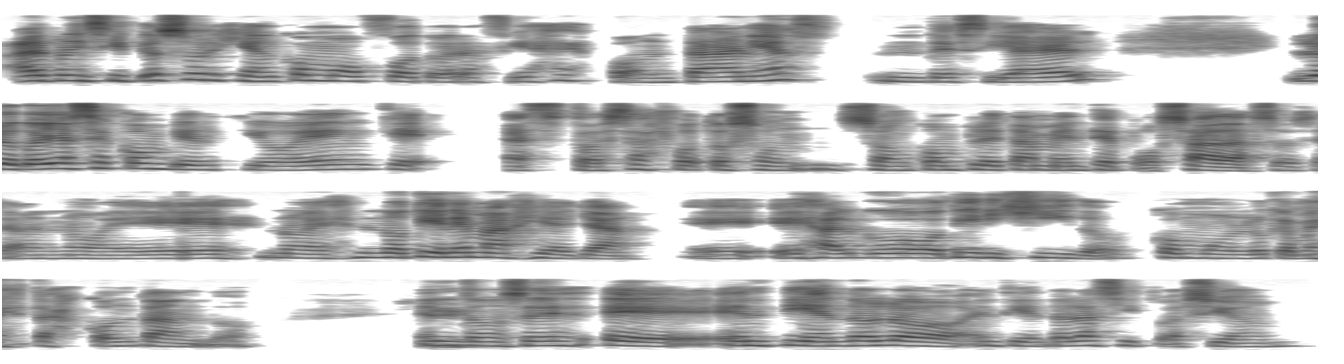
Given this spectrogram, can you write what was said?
Al principio surgían como fotografías espontáneas, decía él, luego ya se convirtió en que as- todas esas fotos son, son completamente posadas, o sea, no es, no es, no tiene magia ya, eh, es algo dirigido, como lo que me estás contando. Entonces, eh, entiendo, lo, entiendo la situación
